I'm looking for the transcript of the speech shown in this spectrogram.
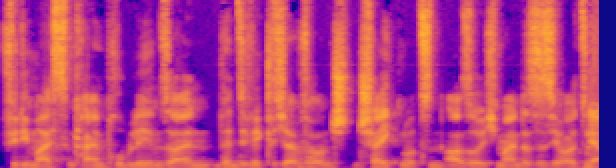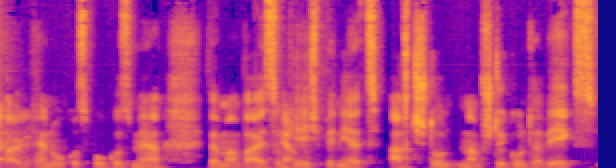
für die meisten kein Problem sein, wenn sie wirklich einfach einen Shake nutzen. Also ich meine, das ist ja heutzutage ja. kein Hokuspokus mehr, wenn man weiß, okay, ja. ich bin jetzt acht Stunden am Stück unterwegs,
